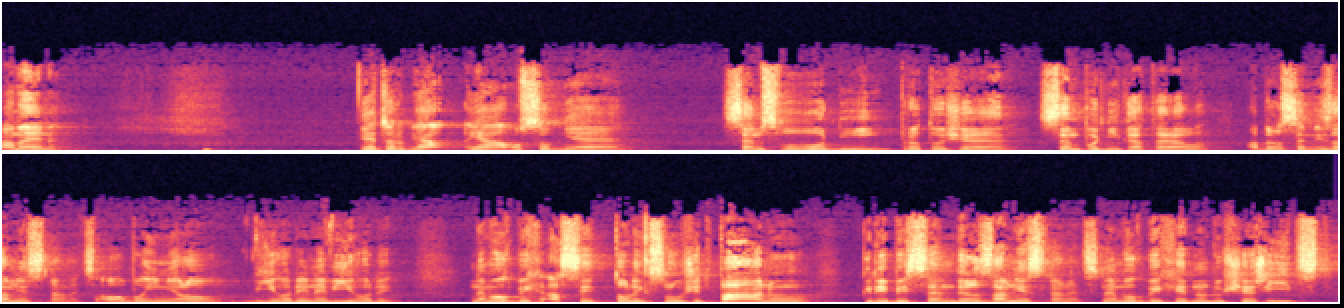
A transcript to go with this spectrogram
Amen. Je to, já, já osobně jsem svobodný, protože jsem podnikatel a byl jsem i zaměstnanec. A obojí mělo výhody, nevýhody. Nemohl bych asi tolik sloužit pánu, kdyby jsem byl zaměstnanec. Nemohl bych jednoduše říct,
